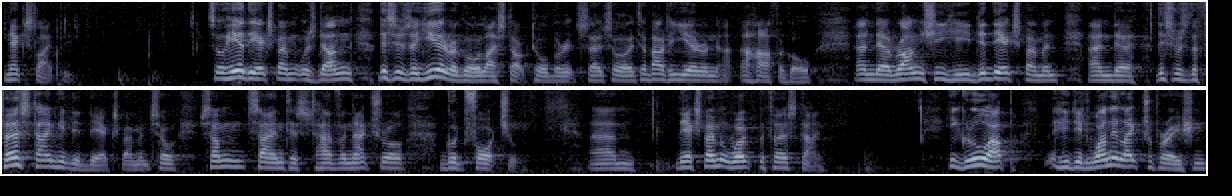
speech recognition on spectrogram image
Next slide, please. So here the experiment was done. This is a year ago, last October. It's, uh, so it's about a year and a half ago. And uh, Ron Sheehy did the experiment, and uh, this was the first time he did the experiment. So some scientists have a natural good fortune. Um, the experiment worked the first time. He grew up he did one electroporation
